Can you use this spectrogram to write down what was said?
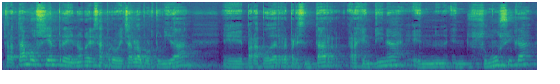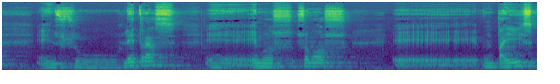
tratamos siempre de no desaprovechar la oportunidad eh, para poder representar Argentina en, su música, en sus letras. Eh, hemos, somos un país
